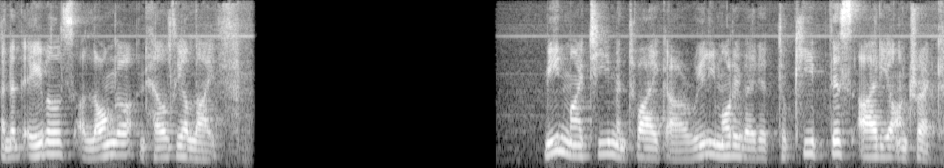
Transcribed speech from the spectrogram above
and enables a longer and healthier life. Me and my team in Twike are really motivated to keep this idea on track.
